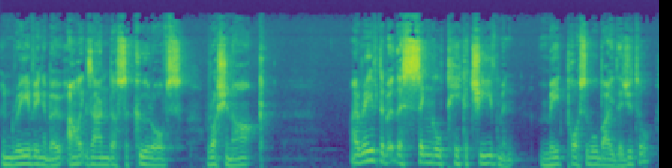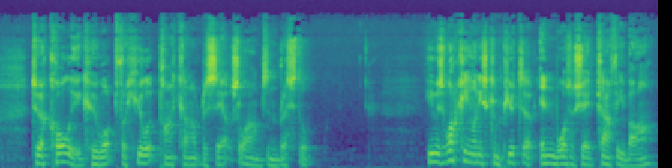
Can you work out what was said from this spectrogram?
and raving about Alexander Sokurov's Russian Ark. I raved about this single take achievement made possible by digital to a colleague who worked for Hewlett Packard Research Labs in Bristol. He was working on his computer in Watershed Cafe Bar,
